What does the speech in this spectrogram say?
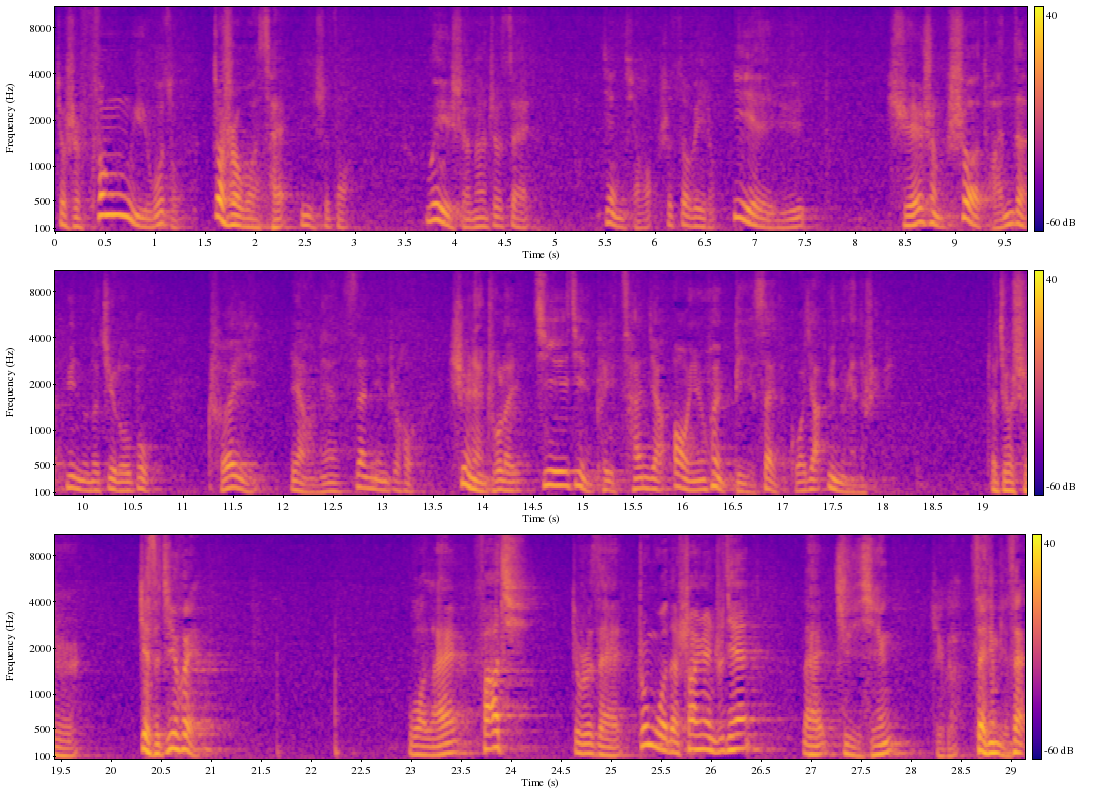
就是风雨无阻。这时候我才意识到，为什么这在剑桥是作为一种业余学生社团的运动的俱乐部，可以两年、三年之后训练出来接近可以参加奥运会比赛的国家运动员的水平。这就是借此机会，我来发起，就是在中国的商院之间来举行这个赛艇比赛。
